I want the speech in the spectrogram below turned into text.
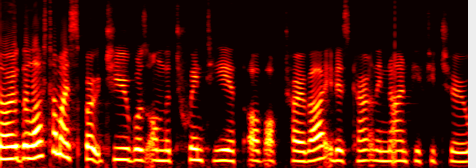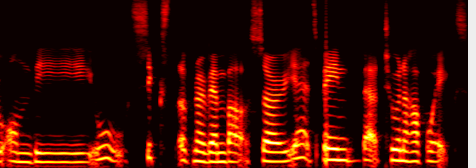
So the last time I spoke to you was on the 20th of October. It is currently 9.52 on the ooh, 6th of November. So yeah, it's been about two and a half weeks.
